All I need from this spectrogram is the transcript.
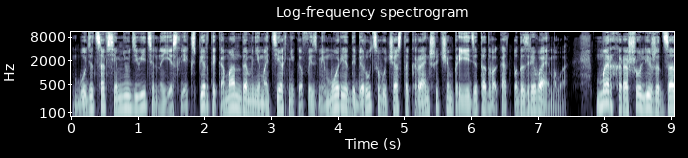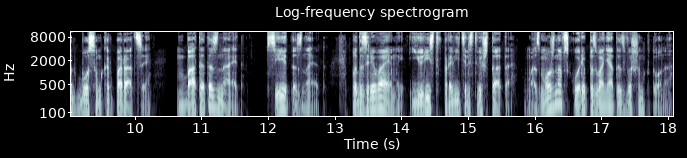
Будет совсем неудивительно, если эксперты команда мнемотехников из Мемория доберутся в участок раньше, чем приедет адвокат подозреваемого. Мэр хорошо лежит зад боссом корпорации. Бат это знает. Все это знают. Подозреваемый — юрист в правительстве штата. Возможно, вскоре позвонят из Вашингтона.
